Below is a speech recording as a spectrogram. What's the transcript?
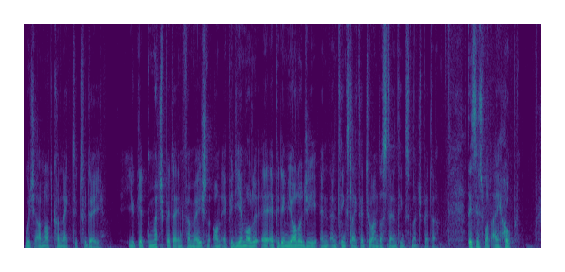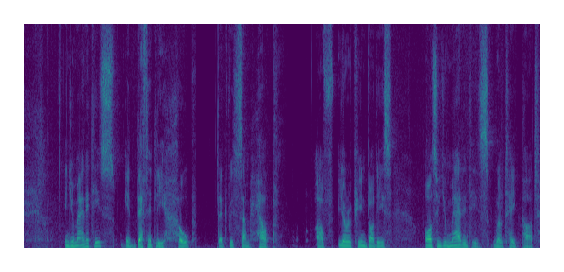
which are not connected today. You get much better information on epidemiolo epidemiology and, and things like that to understand things much better. This is what I hope. In humanities, I definitely hope that with some help of European bodies, also humanities will take part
